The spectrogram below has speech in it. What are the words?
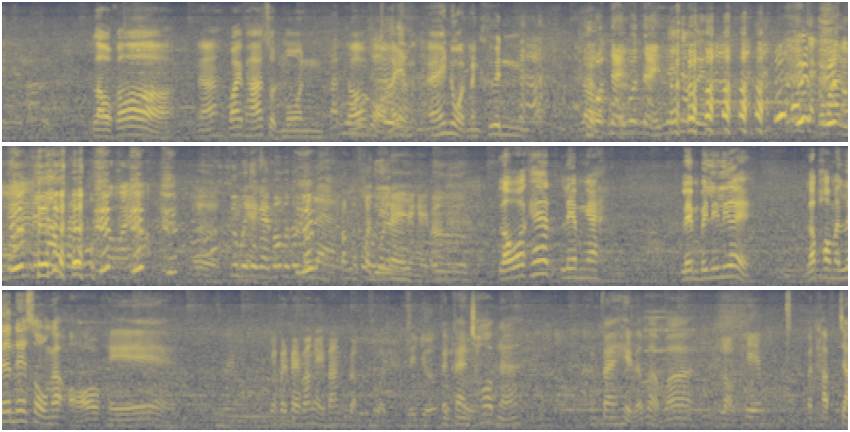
ยังไงบ้าง เราก็นะไหว้พระสวดมนต์แป๊บนึง แล้วขอให้ให้หนวดมันขึ้น บทไหนบทไหนแนะนำเลยป้องจักรวาลหรือแนะนำกันลูกเออ คือมันยังไงบ้างมันต้องดูแลต้องคอยดูแลยังไงบ้าง เออเราก็แค่เล็มไงเล็มไปเรื่อยๆ แล้วพอมันเริ่มได้ทรงแล้วอ๋อโอเคกับแฟนๆว่าไงบ้างที่แบบหนวดเยอะๆเป็นแฟนๆชอบนะเป็นแฟนๆเห็นแล้วแบบว่าหล่อเข้มประทับใจ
